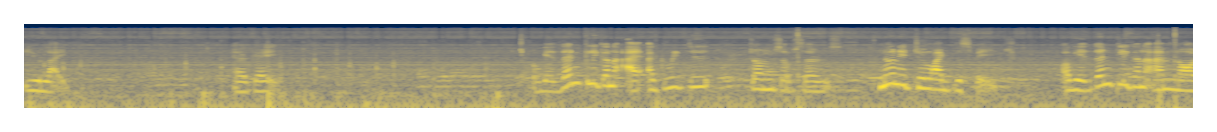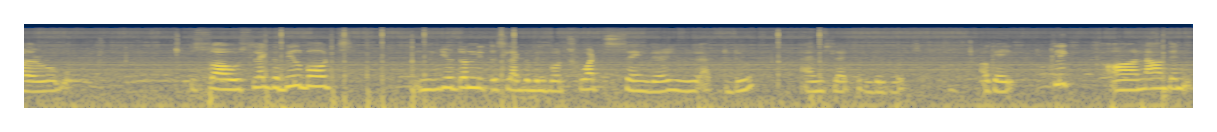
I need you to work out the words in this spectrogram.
you like. Okay. Okay then click on I agree to terms of service. No need to like this page. Okay then click on I'm not a robot. So select the billboards You don't need to select the billboards. What's saying there you have to do. I'm selecting billboards. Okay click on now then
